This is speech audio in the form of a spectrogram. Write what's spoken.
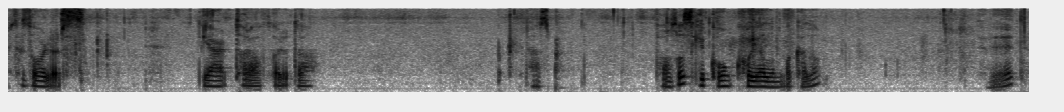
Bize zorlarız. Diğer tarafları da biraz fazla silikon koyalım bakalım. Evet.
